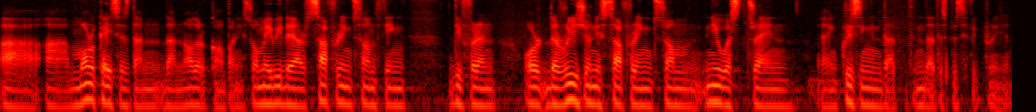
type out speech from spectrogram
uh, uh, more cases than, than other companies. So maybe they are suffering something different, or the region is suffering some new strain uh, increasing in that, in that specific region.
